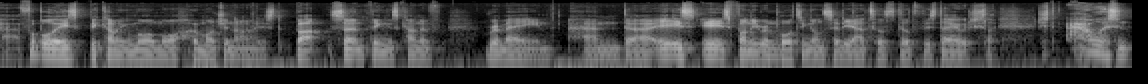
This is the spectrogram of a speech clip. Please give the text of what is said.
uh, football is becoming more and more homogenized, but certain things kind of remain. And uh, it is it is funny hmm. reporting on Serie A till still to this day, which is like just hours and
